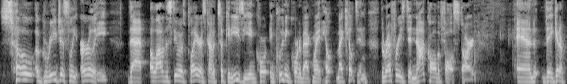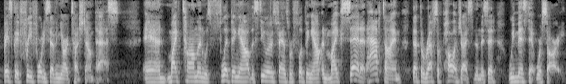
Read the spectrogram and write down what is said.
so egregiously early that a lot of the Steelers players kind of took it easy, including cornerback Mike Hilton. The referees did not call the false start and they get a basically a free 47 yard touchdown pass. And Mike Tomlin was flipping out. The Steelers fans were flipping out. And Mike said at halftime that the refs apologized to them. They said, We missed it. We're sorry.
